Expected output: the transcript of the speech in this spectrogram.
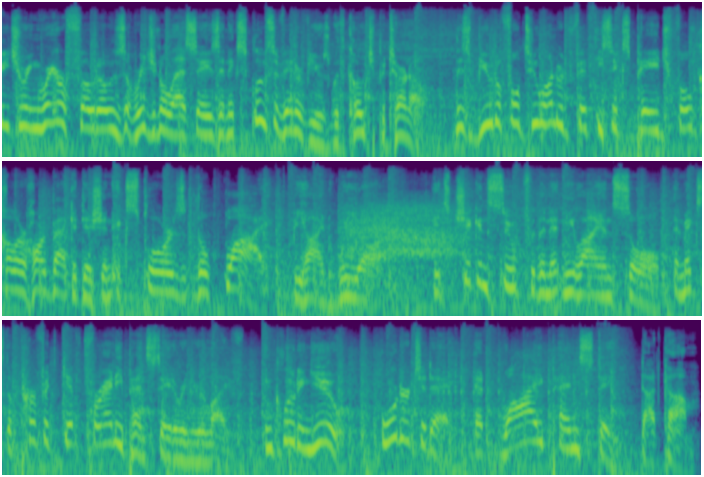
featuring rare photos, original essays, and exclusive interviews with Coach Paterno. This beautiful 256 page full color hardback edition explores the why behind We Are. It's chicken soup for the Nittany Lions soul and makes the perfect gift for any Penn Stater in your life, including you. Order today at whypennstate.com.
